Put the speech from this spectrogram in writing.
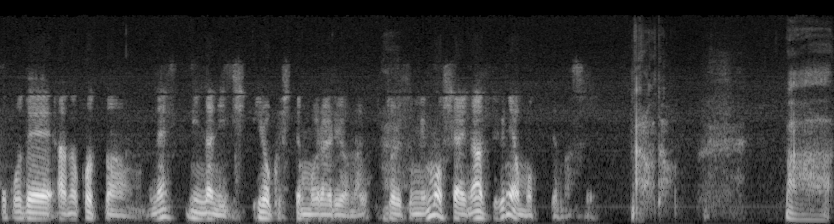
そこで、あの、コットンをね、みんなに広くしてもらえるような取り組みもしたいなというふうには思ってます。なるほど。まあ、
